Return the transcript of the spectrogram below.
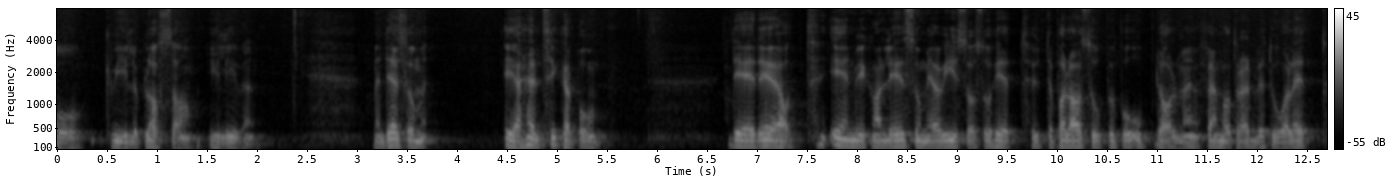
og hvileplasser i livet. Men det som jeg er helt sikker på, det er det at en vi kan lese om i avisa som het hyttepalass oppe på Oppdal med 35 toalett,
